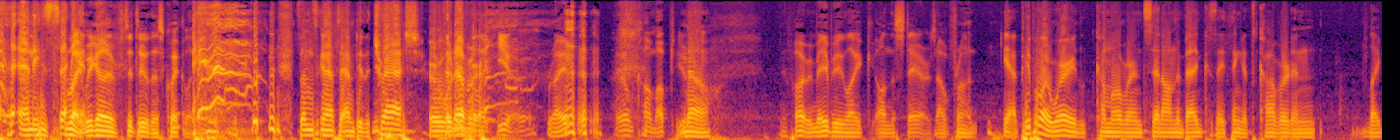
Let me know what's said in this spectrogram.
any second. Right. We got to have to do this quickly. Someone's gonna have to empty the trash or They're whatever. never like here, right? they don't come up to you. no. Probably maybe like on the stairs out front. Yeah, people are worried. Come over and sit on the bed because they think it's covered in like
